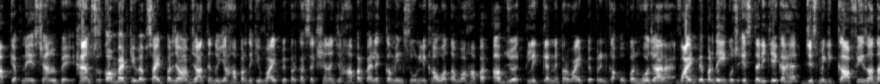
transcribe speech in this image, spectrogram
आपके अपने इस चैनल पे। हैमस्टर कॉम्बैट की वेबसाइट पर जब आप जाते हैं तो यहाँ पर देखिए व्हाइट पेपर का सेक्शन है जहाँ पर पहले कमिंग सून लिखा हुआ था, वहाँ पर अब जो है क्लिक करने पर व्हाइट पेपर इनका ओपन हो जा रहा है। व्हाइट पेपर देखिए कुछ इस तरीके का है, जिसमें कि काफ़ी ज़्यादा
